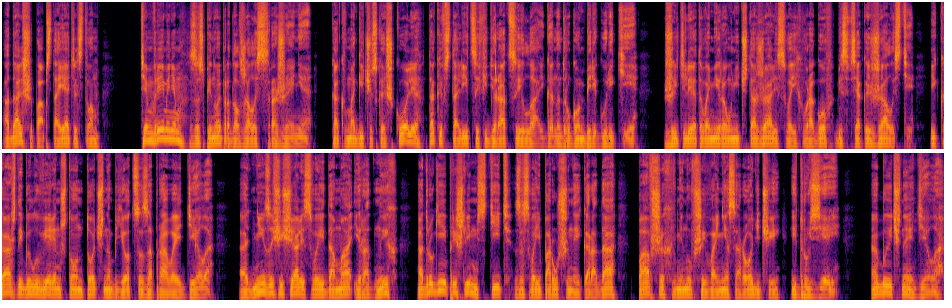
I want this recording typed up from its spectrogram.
а дальше по обстоятельствам. Тем временем за спиной продолжалось сражение как в магической школе, так и в столице Федерации Лайга на другом берегу реки. Жители этого мира уничтожали своих врагов без всякой жалости, и каждый был уверен, что он точно бьется за правое дело. Одни защищали свои дома и родных, а другие пришли мстить за свои порушенные города, павших в минувшей войне сородичей и друзей. Обычное дело.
